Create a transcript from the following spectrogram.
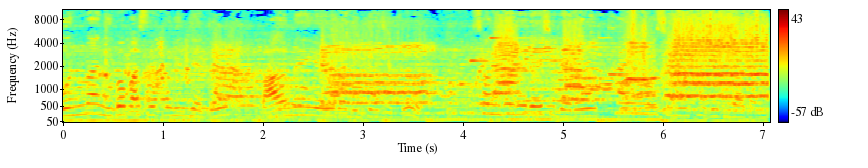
옷만 입어봤을 뿐인데도 마음의 여유가 느껴지고 선조들의 시대로 타임머신을 타고 돌아간 기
